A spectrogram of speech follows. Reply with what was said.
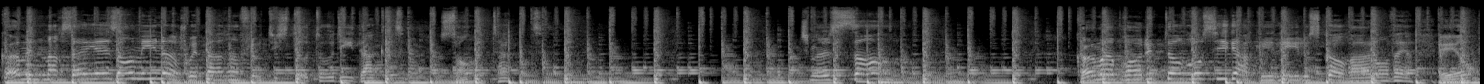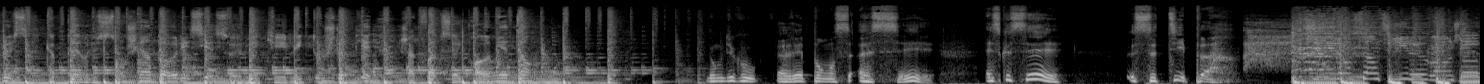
comme une Marseillaise en mineur jouée par un flûtiste autodidacte sans tact. Je me sens comme un producteur gros cigare qui lit le score à l'envers et en plus qu'a perdu son chien policier, celui qui lui c'est le premier temps. Donc du coup, réponse C. Est-ce que c'est ce type? J'ai donc senti le grand jeu,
